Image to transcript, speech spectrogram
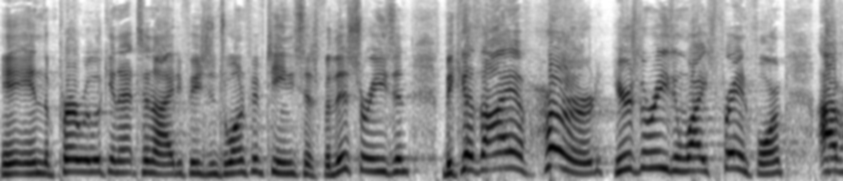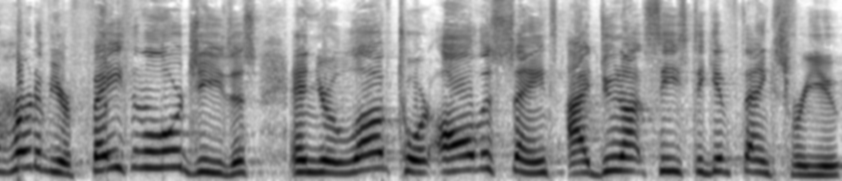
in, in the prayer we're looking at tonight, Ephesians 1:15, he says, "For this reason, because I have heard, here's the reason why he's praying for him. I've heard of your faith in the Lord Jesus and your love toward all the saints. I do not cease to give thanks for you,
